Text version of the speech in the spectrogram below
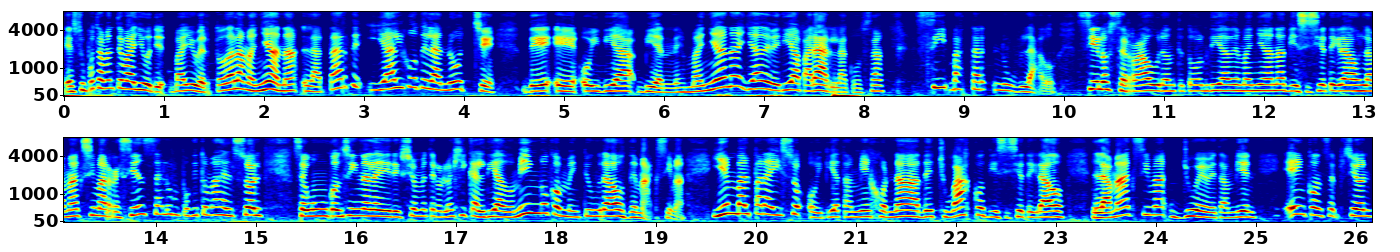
Eh, supuestamente va a, llover, va a llover toda la mañana, la tarde y algo de la noche de eh, hoy día viernes. Mañana ya debería parar la cosa. Sí va a estar nublado. Cielo cerrado durante todo el día de mañana, 17 grados la máxima. Recién sale un poquito más el sol, según consigna la Dirección Meteorológica, el día domingo con 21 grados de máxima. Y en Valparaíso, hoy día también jornada de chubascos, 17 grados la máxima. Llueve también en Concepción,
